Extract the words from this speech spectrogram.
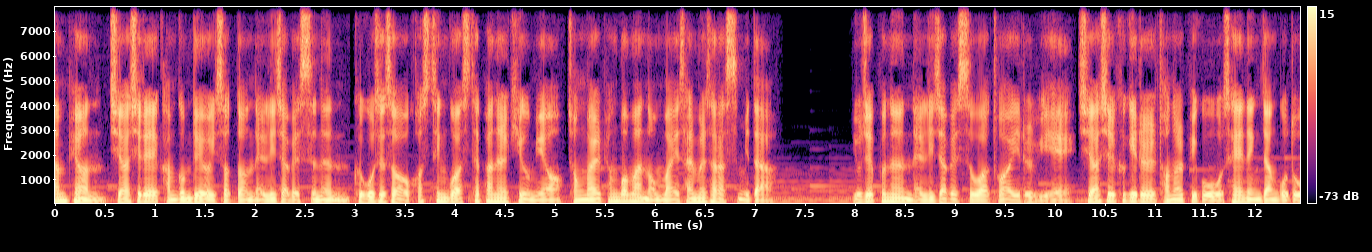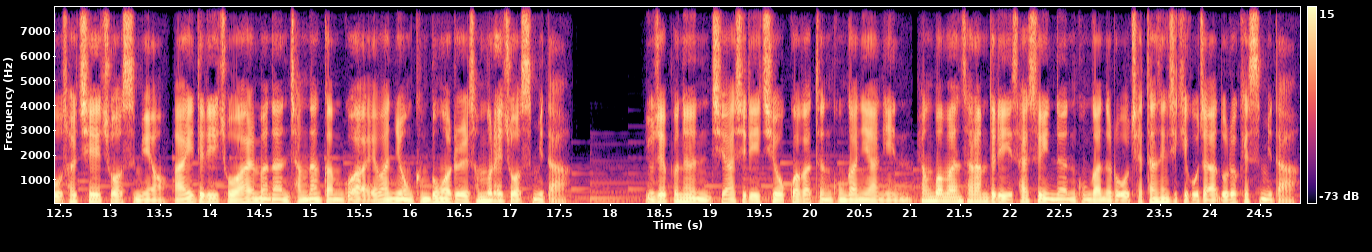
한편 지하실에 감금되어 있었던 엘리자베스는 그곳에서 커스틴과 스테판을 키우며 정말 평범한 엄마의 삶을 살았습니다. 요제프는 엘리자베스와 두 아이를 위해 지하실 크기를 더 넓히고 새 냉장고도 설치해 주었으며 아이들이 좋아할 만한 장난감과 애완용 금붕어를 선물해 주었습니다. 요제프는 지하실이 지옥과 같은 공간이 아닌 평범한 사람들이 살 수 있는 공간으로 재탄생시키고자 노력했습니다.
